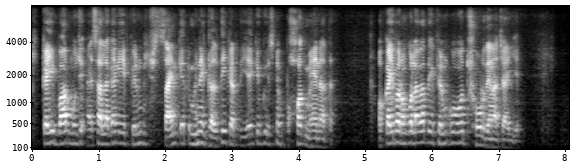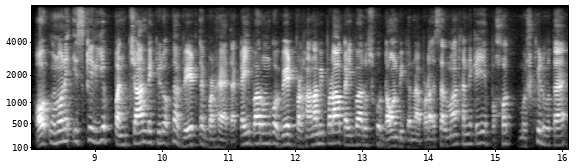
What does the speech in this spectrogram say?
कि कई बार मुझे ऐसा लगा कि ये फ़िल्म साइन करके मैंने गलती कर दी है, क्योंकि इसमें बहुत मेहनत है। और कई बार उनको लगा था ये फ़िल्म को छोड़ देना चाहिए। और उन्होंने इसके लिए पंचानवे किलो अपना वेट तक बढ़ाया था। कई बार उनको वेट बढ़ाना भी पड़ा, कई बार उसको डाउन भी करना पड़ा। सलमान खान ने कहा बहुत मुश्किल होता है।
